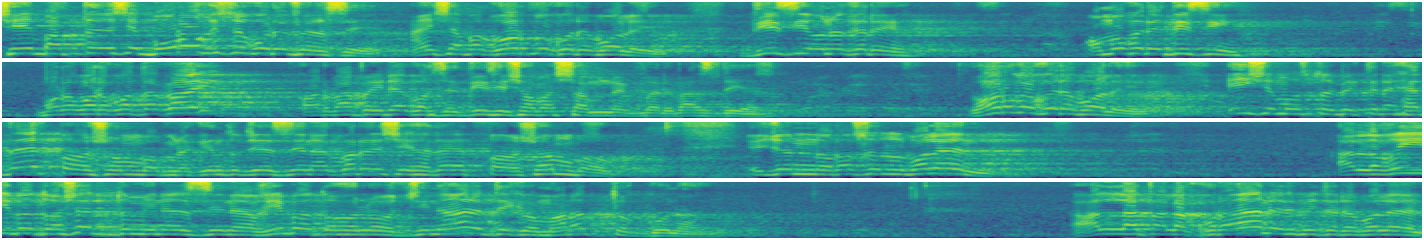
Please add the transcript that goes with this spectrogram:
সে ভাবতেছে সে বড় কিছু করে ফেলছে। আইসা আবার গর্ব করে বলে, দিছি অনেকেরে অমকেরে দিছি। বড় বড় কথা কয় আর বাপে এটা করছে, দিছি সবার সামনে একবারে, বাস দিয়ে। গর্ব করে বলে, এই সমস্ত ব্যক্তিরা হেদায়ত পাওয়া সম্ভব না, কিন্তু যে জেনা করে সে হেদায়ত পাওয়া সম্ভব। এই জন্য রসুল বলেন জিনা হলো জিনার থেকে মারাত্মক গুণা আল্লাহ তালা কোরআনের ভিতরে বলেন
